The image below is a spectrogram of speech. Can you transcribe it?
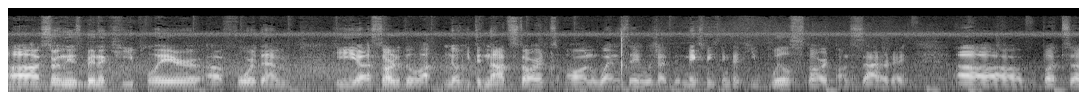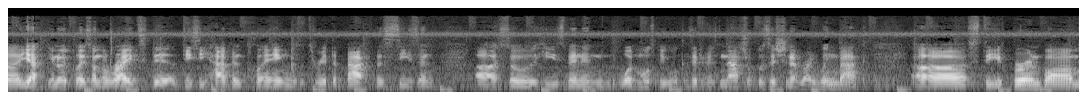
uh, certainly has been a key player uh, for them. He uh, started the la- no, he did not start on Wednesday, which I th- makes me think that he will start on Saturday. Uh, but uh, yeah, you know, he plays on the right. The DC have been playing with three at the back this season, uh, so he's been in what most people would consider his natural position at right wing back. Uh, Steve Birnbaum,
